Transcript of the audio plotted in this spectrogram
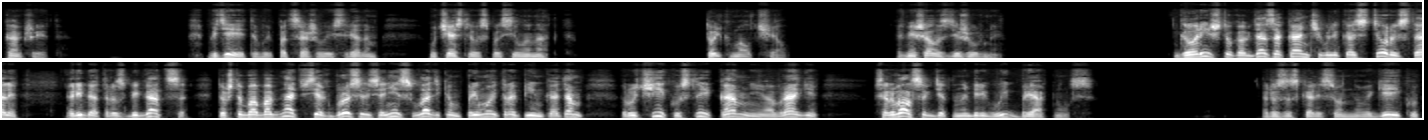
Как же это? Где это вы, подсаживаясь рядом, участливо спросила Натка. Только молчал вмешалась дежурная. Говорит, что когда заканчивали костер и стали ребята разбегаться, то чтобы обогнать всех, бросились они с Владиком прямой тропинкой, а там ручьи, кусты, камни, овраги. Сорвался где-то на берегу и брякнулся. Разыскали сонного Гейку,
